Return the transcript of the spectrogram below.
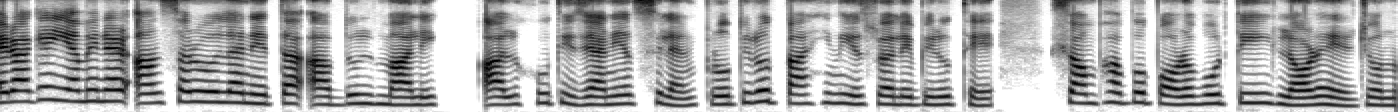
এর আগে ইয়েমেনের আনসারুল্লাহ নেতা আব্দুল মালিক আল হুতি জানিয়েছিলেন, প্রতিরোধ বাহিনী ইসরায়েলের বিরুদ্ধে সম্ভাব্য পরবর্তী লড়াইয়ের জন্য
